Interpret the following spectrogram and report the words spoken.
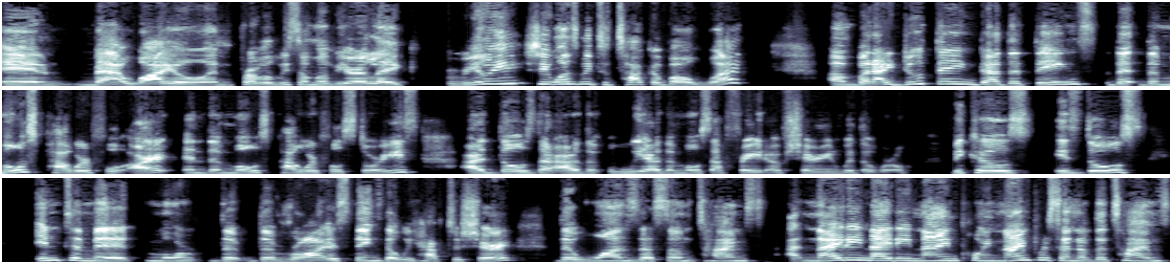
and Matt wild and probably some of you are like really? She wants me to talk about what? Um, but i do think that the things that the most powerful art and the most powerful stories are those that are the we are the most afraid of sharing with the world. Because it's those intimate more the the rawest things that we have to share the ones that sometimes at 90 99.9% of the times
